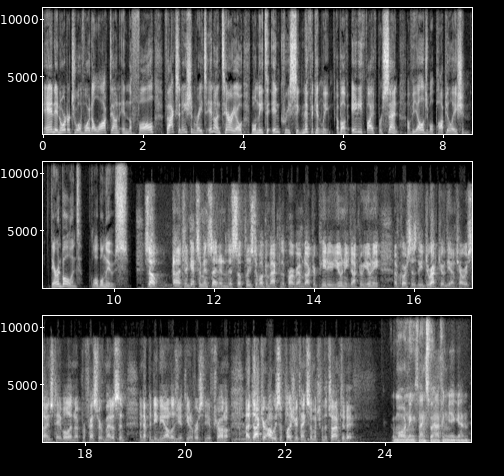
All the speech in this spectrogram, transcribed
And in order to avoid a lockdown in the fall, vaccination rates in Ontario will need to increase significantly, above 85% of the eligible population. Darren Boland, Global News. So, uh, to get some insight into this, so pleased to welcome back to the program Dr. Peter Jüni. Dr. Jüni, of course, is the director of the Ontario Science Table and a professor of medicine and epidemiology at the University of Toronto. Uh, doctor, always a pleasure. Thanks so much for the time today. Good morning. Thanks for having me again.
